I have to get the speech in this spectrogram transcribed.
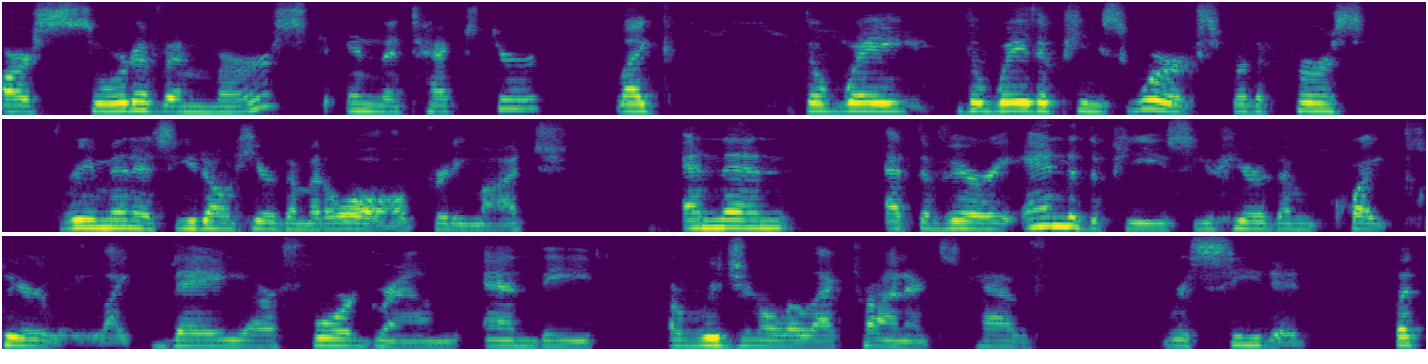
are sort of immersed in the texture. Like the way the way the piece works for the first three minutes you don't hear them at all pretty much. And then at the very end of the piece you hear them quite clearly like they are foreground and the original electronics have receded. But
